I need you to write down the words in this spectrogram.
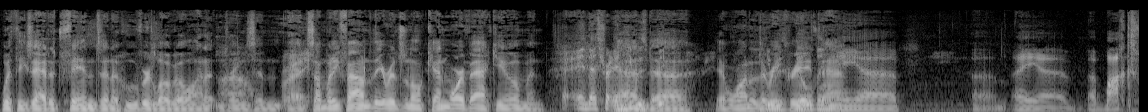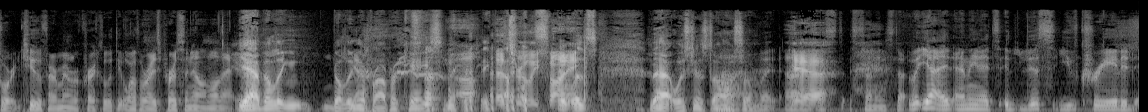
with these added fins and a Hoover logo on it and things. And, and somebody found the original Kenmore vacuum and and that's right. And, he was uh, and wanted to he was recreate building that. a uh, um, a uh, a box for it too, if I remember correctly, with the authorized personnel and all that. Yeah, building building the proper case. And Oh, everything that's really funny. It was that was just awesome. But uh, Yeah. it's stunning stuff. But yeah, it, I mean, it's it, this you've created,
